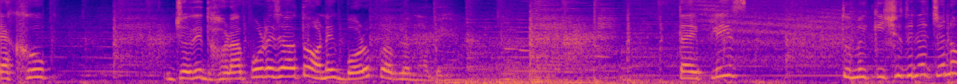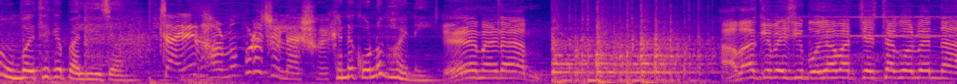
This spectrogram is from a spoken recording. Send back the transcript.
দেখো যদি ধরা পড়ে যাও তো অনেক বড় প্রবলেম হবে। তাই প্লিজ তুমি কিছুদিনের জন্য মুম্বাই থেকে পালিয়ে যাও। চাইলে ধর্মপুরে চলে আসো এখানে কোনো ভয় নেই। এ ম্যাডাম আমাকে বেশি বোঝাবার চেষ্টা করবেন না।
